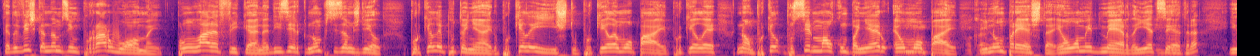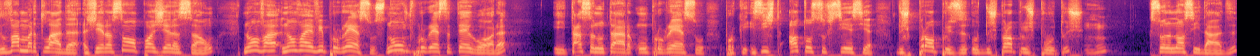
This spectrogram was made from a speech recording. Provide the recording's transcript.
cada vez que andamos a empurrar o homem para um lar africano, a dizer que não precisamos dele porque ele é putanheiro, porque ele é isto, porque ele é meu pai, porque ele é. Não, porque ele, por ser mau companheiro é o meu pai Uhum. Ok. e não presta, é um homem de merda e etc. E levar martelada a geração após geração, não vai, não vai haver progresso. Se não houve progresso até agora, e está-se a notar um progresso porque existe autossuficiência dos próprios, dos próprios putos que são na nossa idade,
